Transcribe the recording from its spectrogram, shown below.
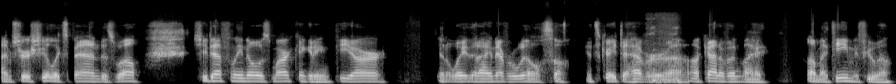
I'm sure she'll expand as well. She definitely knows marketing, PR, in a way that I never will. So it's great to have her uh, kind of in my on my team, if you will.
